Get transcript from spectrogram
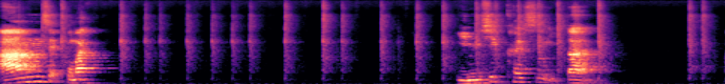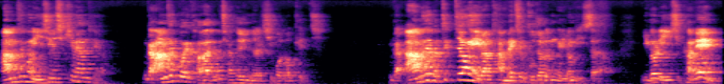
암세포만 인식할 수 거야. 암세포는 인식을 시키면 돼요. 그러니까 암세포에 가가지고 자살유전자를 집어넣겠지. 그러니까 암세포 특정의 이런 단백질 구조라든가 이런 게 있어요. 이걸 인식하는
